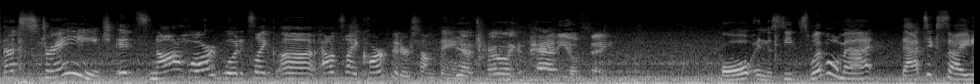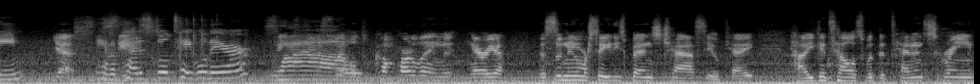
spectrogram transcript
That's strange. It's not hardwood. It's like uh, outside carpet or something. Yeah, it's kind of like a patio thing. Oh, and the seat swivel mat. That's exciting. Yes. They have a pedestal table there. Seats wow. swivel to become part of the area. This is a new Mercedes-Benz chassis, okay? How you can tell us with the 10-inch screen,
